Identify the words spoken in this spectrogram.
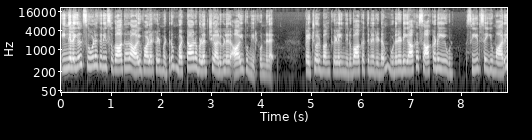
இந்நிலையில் சூளகிரி சுகாதார ஆய்வாளர்கள் மற்றும் வட்டார வளர்ச்சி அலுவலர் ஆய்வு மேற்கொண்டனர். பெட்ரோல் பங்க் கிளை நிர்வாகத்தினரிடம் உடனடியாக சாக்கடையை சீர் செய்யுமாறு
